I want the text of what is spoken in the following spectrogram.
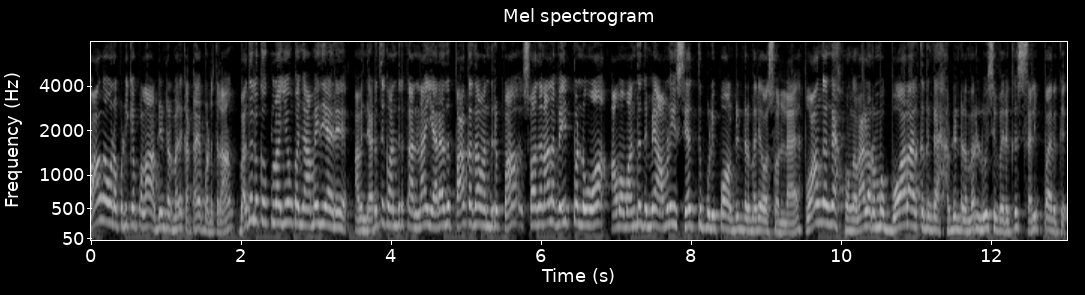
வாங்க அவனை பிடிக்க போலாம் அப்படின்ற மாதிரி கட்டாயப்படுத்துறான். பதிலுக்கு க்ளோயும் கொஞ்சம் அமைதியாரு அவன் இந்த இடத்துக்கு வந்திருக்கான்னா யாராவது பார்க்க தான் வந்திருப்பான். சோ அதனால வெயிட் பண்ணுவோம். அவன் வந்ததுமே அவனையும் சேர்த்து பிடிப்போம் அப்படின்ற மாதிரி அவன் சொல்ல. வாங்கங்க உங்க வேலை ரொம்ப போரா இருக்குதுங்க அப்படின்ற மாதிரி லூசிஃபருக்கு சலிப்பா இருக்கு.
